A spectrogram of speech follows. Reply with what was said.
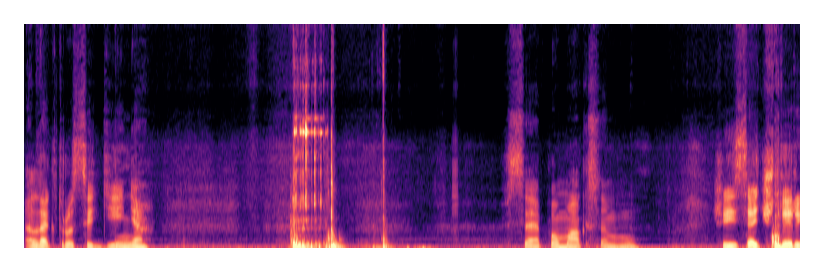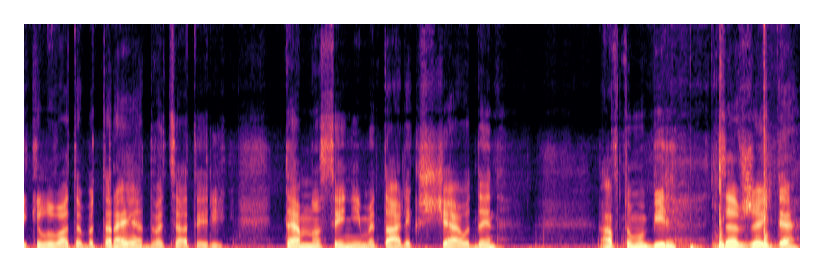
електросидіння. Все по максимуму. 64 кВт батарея, 20 рік. Темно-синій металік, ще один автомобіль. Це вже йде.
